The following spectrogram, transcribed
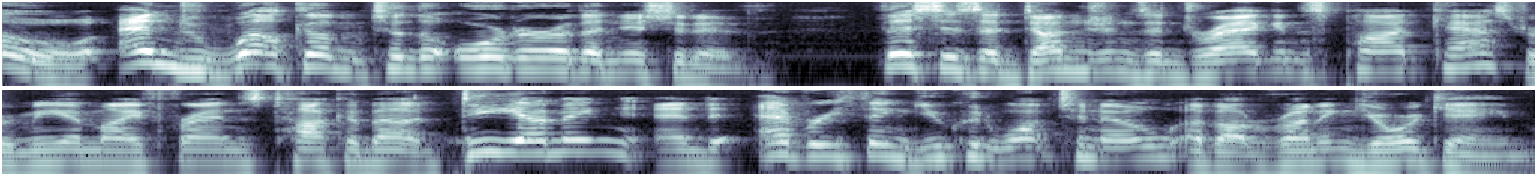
Hello, and welcome to the Order of Initiative. This is a Dungeons and Dragons podcast where me and my friends talk about DMing and everything you could want to know about running your game.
